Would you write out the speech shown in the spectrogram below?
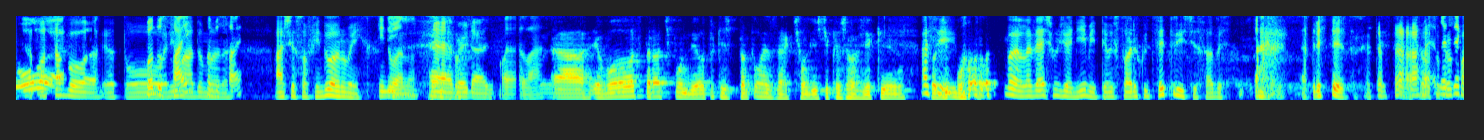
Eu A foto tá boa. tô, eu tô Quando sai? animado, Quando mano. sai? Acho que é só fim do ano, man. Fim do ano. É, Nossa. verdade. Olha lá. Ah, eu vou esperar tipo um neutro, que tanto live action lixo que eu já vi que tô de Assim, boa. mano, live action de anime tem um histórico de ser triste, sabe? É tristeza. É tristeza. Então eu tô Mas é que,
